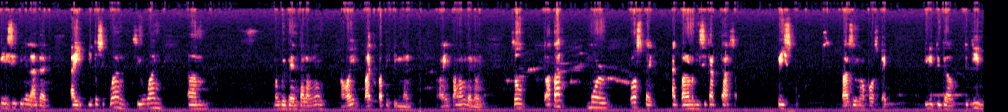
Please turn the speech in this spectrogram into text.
iisipin nila agad, ay ito si Juan, si Juan, um, magbebenta lang yan. Okay? Pat patitingnan. Okay? Parang ganun. So, to attract more prospect at para maging sikat ka sa Facebook para sa mga prospect, you need to go to give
